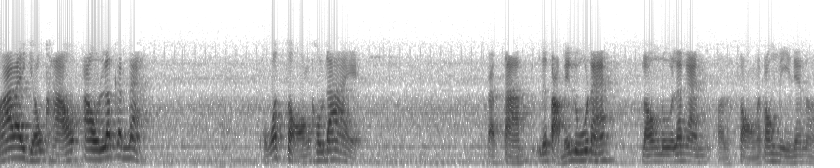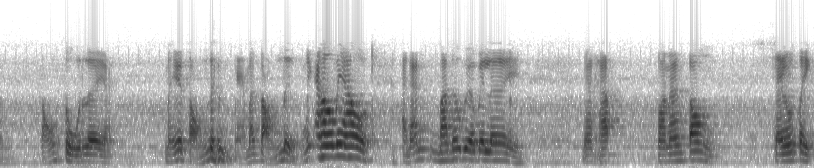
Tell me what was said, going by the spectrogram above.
มาลายเขียวขาวเอาแล้วกันนะผมว่าสองเขาได้ แต่สามหรือเปล่าไม่รู้นะ ลองดูแล้วกันสองก็ต้องมีแน่นอนสองศูนย์เลยอะไม่ใช่สองหนึ่งแหมมันสองหนึ่งไม่เอาไม่เอา อันนั้นมาเทอร์เวลไปเลยนะครับ ตอนนั้นต้องเซลติก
